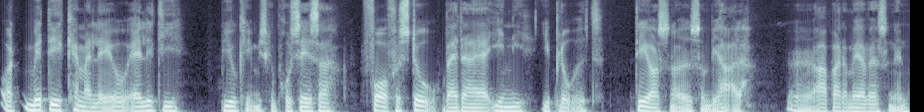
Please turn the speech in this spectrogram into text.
Og med det kan man lave alle de biokemiske processer for at forstå, hvad der er inde i, i blodet. Det er også noget, som vi har øh, arbejder med at være sådan en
